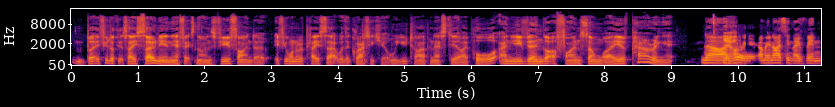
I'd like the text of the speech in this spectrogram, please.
But if you look at, say, Sony and the FX9's viewfinder, if you want to replace that with a Gratical, you type an SDI port and you've then got to find some way of powering it. No, I yeah. agree. I mean, I think they've been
